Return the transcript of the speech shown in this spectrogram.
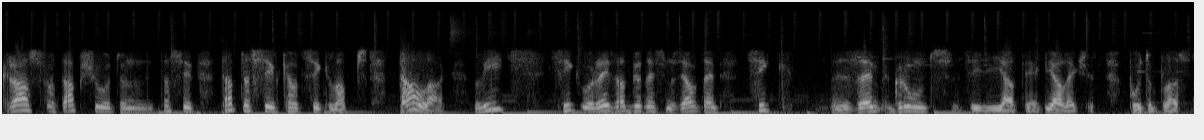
krāsot, apšūt. Tas ir, tas ir kaut cik labs. Tālāk, līdz cik reiz atbildēsim uz jautājumu, cik zem grunts dziļi jātiek, jāliek šis putuplasts.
